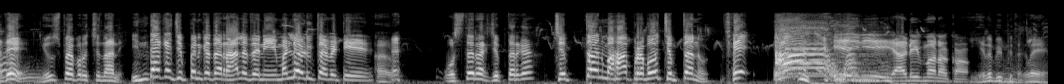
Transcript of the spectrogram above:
అదే న్యూస్ పేపర్ వచ్చిందా ఇందాకే చెప్పాను కదా రాలేదని మళ్ళీ అడుగుతా పెట్టి. వస్తే నాకు చెప్తారుగా? చెప్తాను మహాప్రభు చెప్తాను. మరొక. ఈయన బీపీ తగలయ్య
